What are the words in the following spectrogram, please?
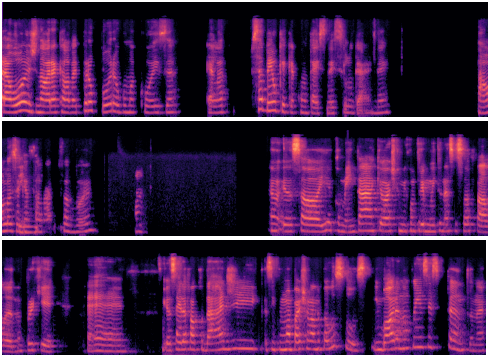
para hoje, na hora que ela vai propor alguma coisa, ela saber o que, que acontece nesse lugar, né? Paula, você Sim. quer falar, por favor? Eu só ia comentar que eu acho que me encontrei muito nessa sua fala, porque é, eu saí da faculdade assim como uma apaixonada pelo SUS, embora eu não conhecesse tanto, né?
